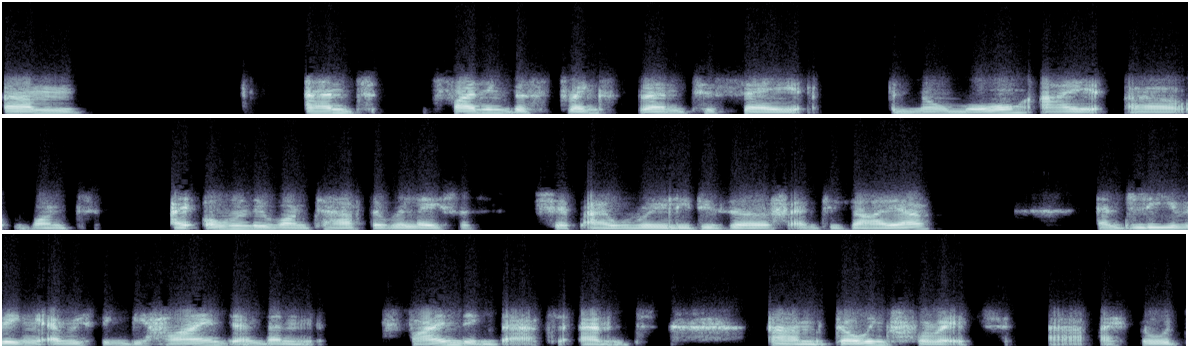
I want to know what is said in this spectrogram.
Um, and finding the strength then to say, no more. I uh, want, I only want to have the relationship I really deserve and desire and leaving everything behind and then finding that and um, going for it. Uh, I thought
